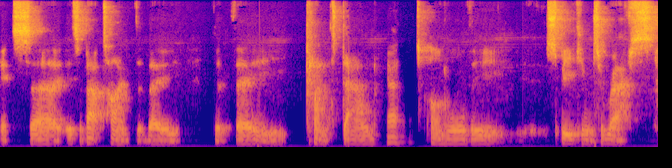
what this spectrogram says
it's uh, it's about time that they that they clamped down yeah. on all the speaking to refs,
